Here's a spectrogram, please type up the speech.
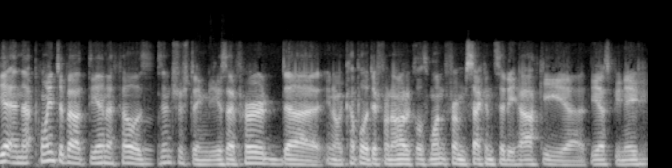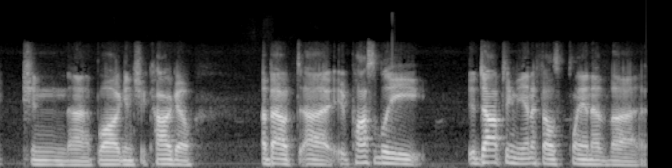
Yeah, and that point about the NFL is interesting because I've heard uh, you know a couple of different articles. One from Second City Hockey, uh, the SB Nation uh, blog in Chicago, about uh, possibly adopting the NFL's plan of uh,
